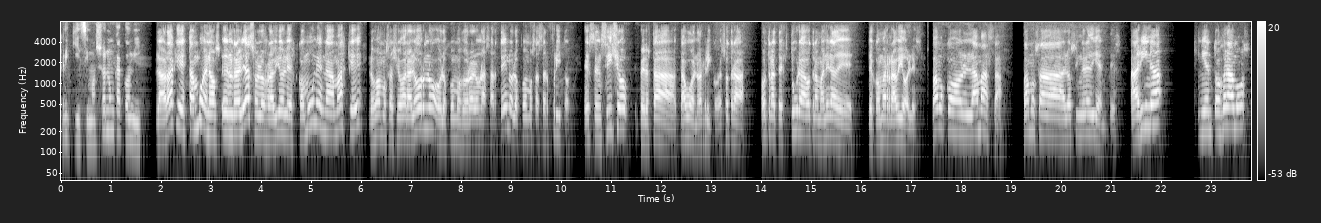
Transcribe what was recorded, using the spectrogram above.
riquísimo. Yo nunca comí. La verdad que están buenos. En realidad son los ravioles comunes, nada más que los vamos a llevar al horno o los podemos dorar en una sartén o los podemos hacer fritos. Es sencillo, pero está, está bueno, es rico. Es otra, otra textura, otra manera de, de comer ravioles. Vamos con la masa. Vamos a los ingredientes. Harina, 500 gramos,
